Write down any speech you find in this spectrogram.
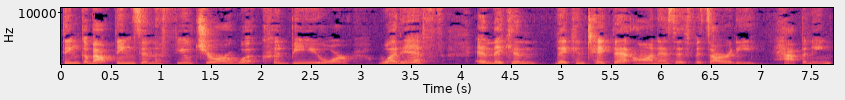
think about things in the future or what could be or what if and they can they can take that on as if it's already happening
